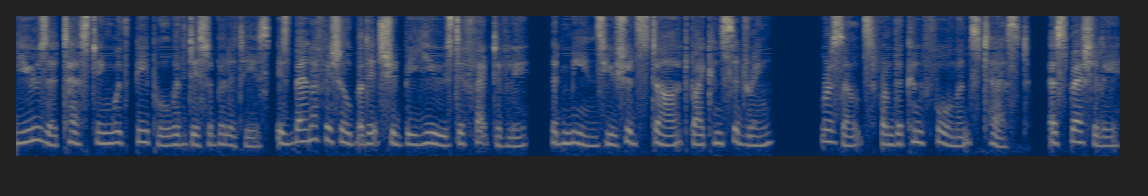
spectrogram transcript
User testing with people with disabilities is beneficial but it should be used effectively, that means you should start by considering results from the conformance test, especially,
